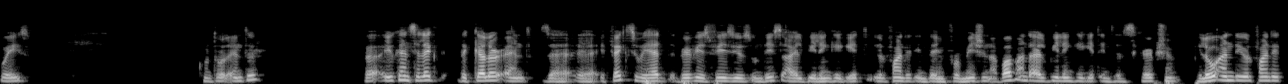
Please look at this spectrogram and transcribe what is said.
Ways. Control enter uh, you can select the color and the uh, effects. We had previous videos on this. I'll be linking it. You'll find it in the information above and I'll be linking it in the description below and you'll find it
